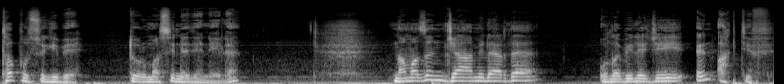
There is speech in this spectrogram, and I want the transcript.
tapusu gibi durması nedeniyle namazın camilerde olabileceği en aktif,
